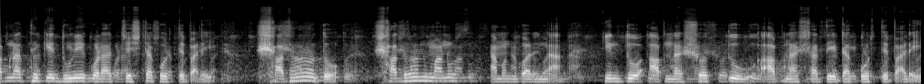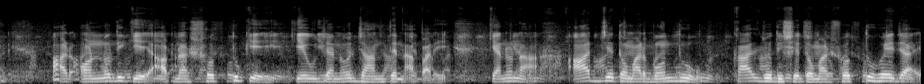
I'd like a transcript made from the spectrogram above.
আপনার থেকে দূরে করার চেষ্টা করতে পারে। সাধারণত সাধারণ মানুষ এমন করে না, কিন্তু আপনার শত্রু আপনার সাথে এটা করতে পারে। আর অন্যদিকে আপনার শত্রুকে কেউ যেন জানতে না পারে। কেননা আজ যে তোমার বন্ধু, কাল যদি সে তোমার শত্রু হয়ে যায়,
